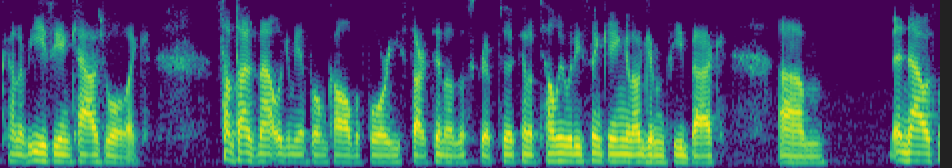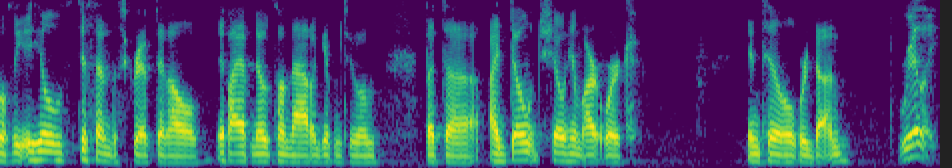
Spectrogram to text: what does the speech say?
kind of easy and casual. Like sometimes Matt will give me a phone call before he starts in on the script to kind of tell me what he's thinking, and I'll give him feedback. Um, and now it's mostly he'll just send the script, and I'll if I have notes on that, I'll give them to him. But uh, I don't show him artwork until we're done. Really?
